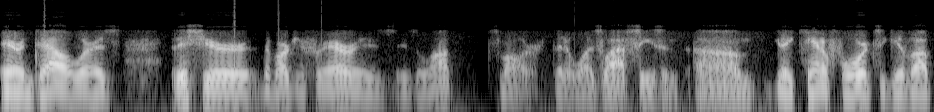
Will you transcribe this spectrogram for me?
Aaron Dell. Whereas this year the margin for error is is a lot smaller than it was last season. Um, they can't afford to give up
